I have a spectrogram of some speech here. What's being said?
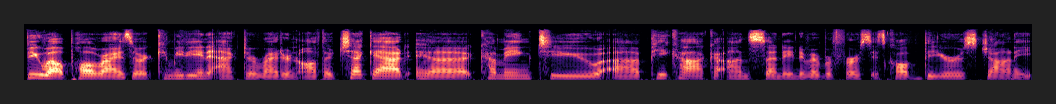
Be well, Paul Reiser, comedian, actor, writer, and author. Check out uh, coming to uh, Peacock on Sunday, November 1st. It's called There's Johnny,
